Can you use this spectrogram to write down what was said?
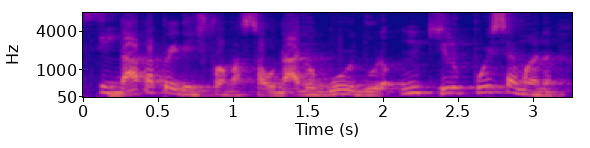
Sim. Dá para perder de forma saudável gordura, um quilo por semana,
